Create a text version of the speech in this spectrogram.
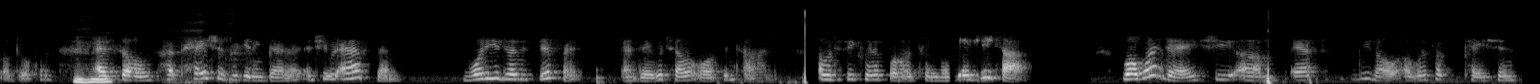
of Brooklyn. Mm-hmm. And so her patients were getting better, and she would ask them, what do you do that's different? And they would tell her oftentimes, I went to see Queen Afua on a 21 day detox. Well, one day she um, asked, you know, uh, one of her patients,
